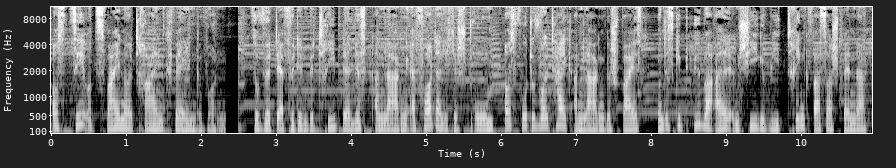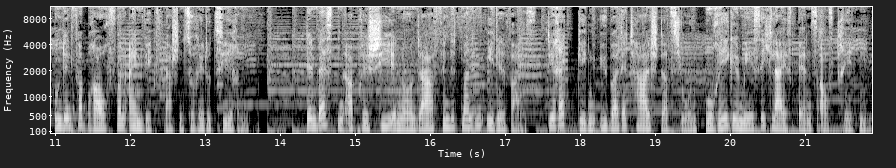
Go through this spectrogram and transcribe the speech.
aus CO2-neutralen Quellen gewonnen. So wird der für den Betrieb der Liftanlagen erforderliche Strom aus Photovoltaikanlagen gespeist und es gibt überall im Skigebiet Trinkwasserspender, um den Verbrauch von Einwegflaschen zu reduzieren. Den besten Après-Ski in Nonda findet man im Edelweiß, direkt gegenüber der Talstation, wo regelmäßig Livebands auftreten.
